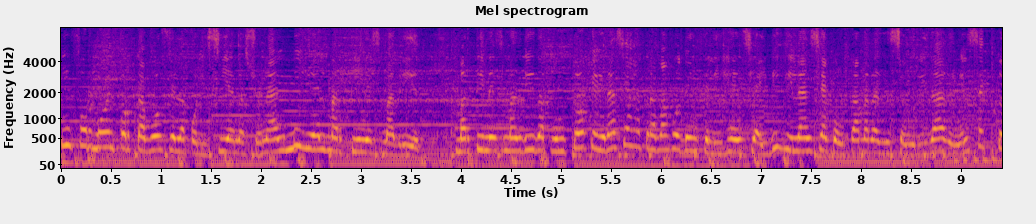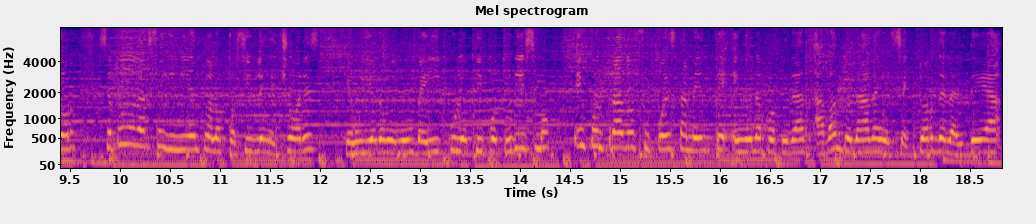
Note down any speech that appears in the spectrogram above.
informó el portavoz de la Policía Nacional Miguel Martínez Madrid. Martínez Madrid apuntó que gracias a trabajos de inteligencia y vigilancia con cámaras de seguridad en el sector, se pudo dar seguimiento a los posibles hechores que huyeron en un vehículo tipo turismo encontrado supuestamente en una propiedad abandonada en el sector de la aldea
